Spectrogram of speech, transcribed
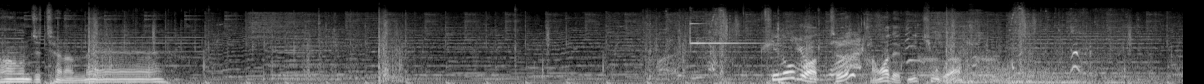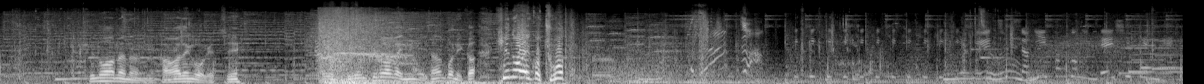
이상한 짓 해놨네. 퀸 오브 아트? 강화됐니 친구야? 퀸호하면은 강화된 거겠지? 지금 퀸호가 있는 게 이상한 거니까 퀸호가 있고 죽었! 실패네.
